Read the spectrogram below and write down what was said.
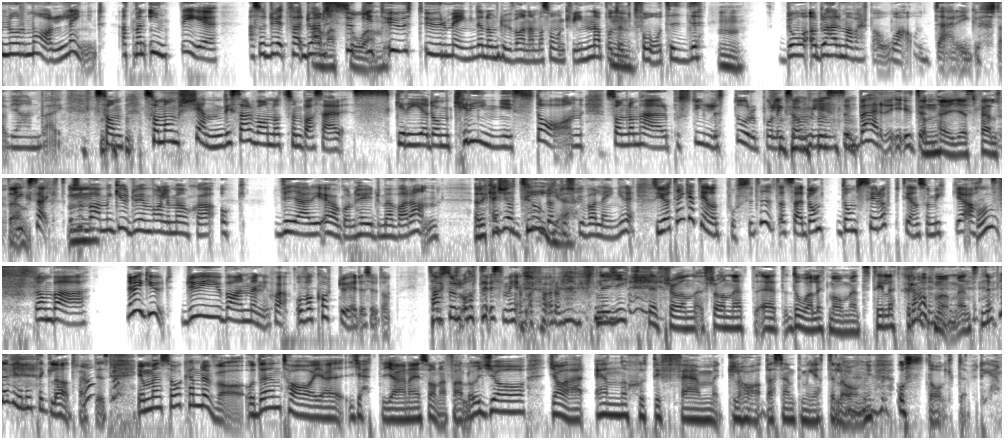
normal längd. Att man inte är Alltså du vet, du hade Amazon. stuckit ut ur mängden om du var en amazonkvinna på typ Mm. 2,10. Mm. Då, och då hade man varit bara wow, där är Gustav Jernberg. Som, som om kändisar var något som bara så här skred omkring i stan. Som de här på styltor på liksom Liseberg. På Typ. nöjesfälten. Exakt. Och så Mm. bara, men gud du är en vanlig människa och vi är i ögonhöjd med varann. Ja, det kanske jag trodde det. att du skulle vara längre. Så jag tänker att det är något positivt. Att så här, de, de ser upp till en så mycket att Uff. de bara, nej men gud, du är ju bara en människa och vad kort du är dessutom. Tack. Och så låter det som en jävla förolämpning. Nu gick det från, från ett, ett dåligt moment till ett bra moment. Nu blev jag lite glad faktiskt. Jo men så kan det vara och den tar jag jättegärna i sådana fall. Och ja, jag är 1,75 glada centimeter lång och stolt över det.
